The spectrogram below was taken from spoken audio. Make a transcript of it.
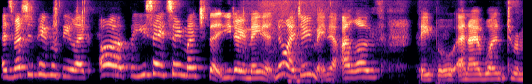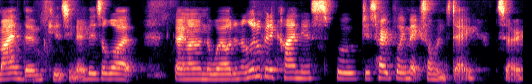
as much as people be like, oh, but you say it so much that you don't mean it. No, I do mean it. I love people, and I want to remind them because you know there's a lot going on in the world, and a little bit of kindness will just hopefully make someone's day. So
